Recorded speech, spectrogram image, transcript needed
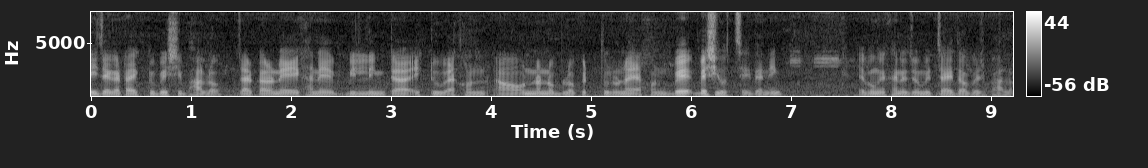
এই জায়গাটা একটু বেশি ভালো। যার কারণে এখানে বিল্ডিংটা একটু এখন অন্যান্য ব্লকের তুলনায় এখন বেশি হচ্ছে ইদানিং এবং এখানে জমির চাহিদাও বেশ ভালো।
